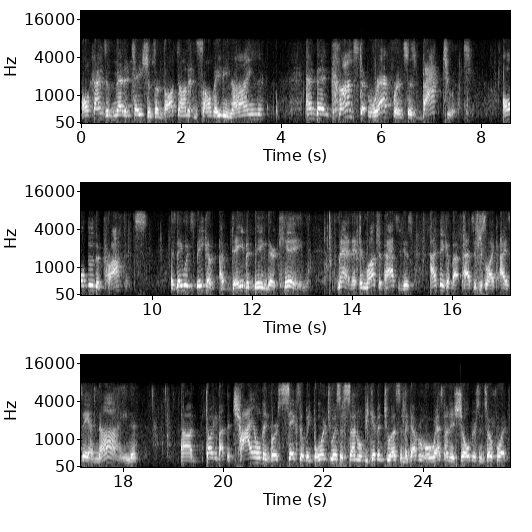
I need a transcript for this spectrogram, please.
all kinds of meditations and thoughts on it in Psalm 89, and then constant references back to it all through the prophets as they would speak of, of David being their king. Man, in, lots of passages, I think about passages like Isaiah 9, um, talking about the child in verse 6 that will be born to us, a son will be given to us, and the government will rest on his shoulders, and so forth.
